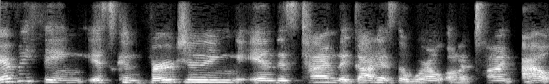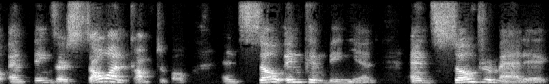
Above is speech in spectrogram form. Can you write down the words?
everything is converging in this time that God has the world on a time out, and things are so uncomfortable and so inconvenient and so dramatic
